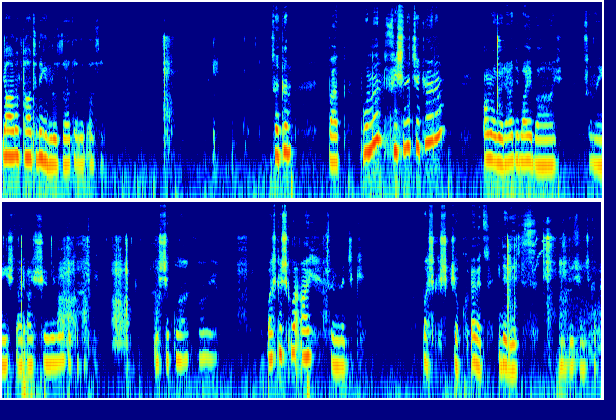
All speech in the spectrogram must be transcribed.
Yarın tatile gidiyoruz zaten nedense. Sakın bak bunun fişini çekiyorum. Ona göre hadi bay bay. Sana iyi işler. Ay şömineyi de kapatalım. Işıklar ya. Başka ışık var. Ay şöminecik. Başka ışık yok. Evet gidebiliriz. Biz de üçüncü kata.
